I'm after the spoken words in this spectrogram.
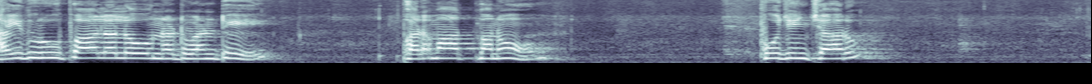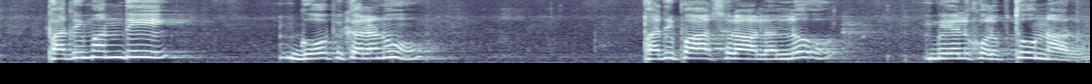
ఐదు రూపాలలో ఉన్నటువంటి పరమాత్మను పూజించారు. పది మంది గోపికలను పది పాసురాలలో మేలుకొలుపుతూ ఉన్నారు.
